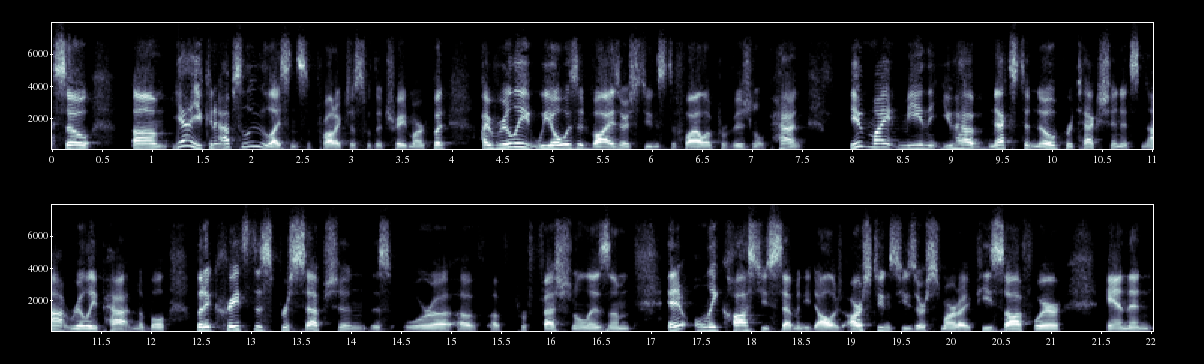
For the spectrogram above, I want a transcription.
So um, yeah, you can absolutely license the product just with a trademark. But I really, we always advise our students to file a provisional patent it might mean that you have next to no protection. It's not really patentable, but it creates this perception, this aura of, of professionalism, and it only costs you $70. Our students use our smart IP software, and then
